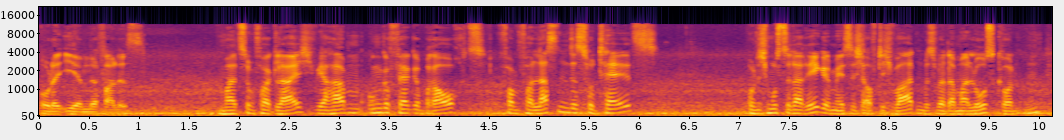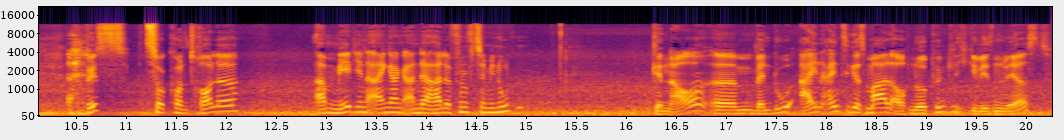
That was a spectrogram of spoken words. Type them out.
oder EM der Fall ist. Mal zum Vergleich, wir haben ungefähr gebraucht vom Verlassen des Hotels und ich musste da regelmäßig auf dich warten, bis wir da mal los konnten, bis zur Kontrolle am Medieneingang an der Halle 15 Minuten. Genau, ähm, wenn du ein einziges Mal auch nur pünktlich gewesen wärst,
